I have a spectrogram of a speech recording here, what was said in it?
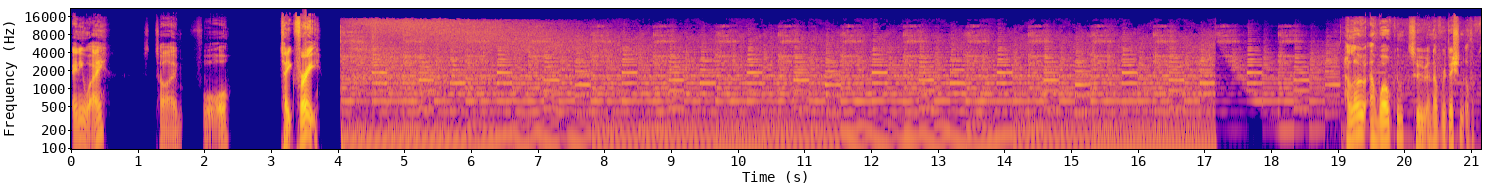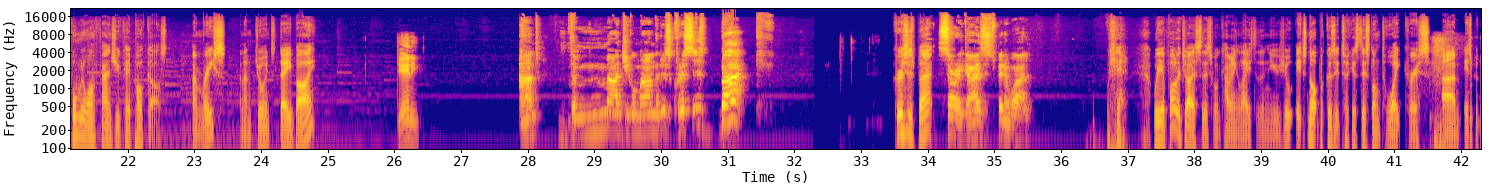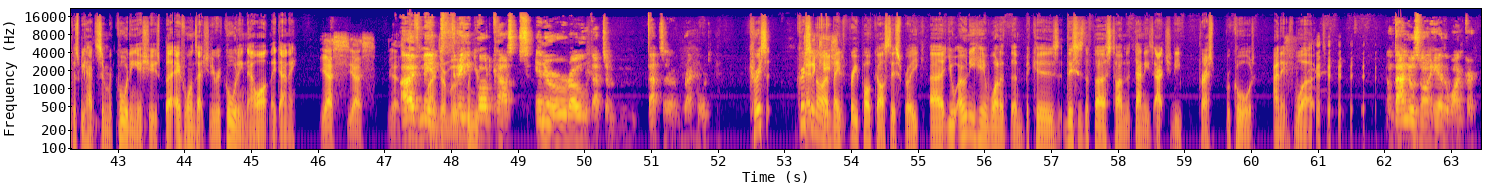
Anyway, it's time for take three. Hello and welcome to another edition of the Formula One Fans UK podcast. I'm Reese and I'm joined today by Danny. And the magical man that is Chris is back. Chris is back. Sorry, guys, it's been a while. Yeah, we apologise for this one coming later than usual. It's not because it took us this long to wait, Chris. Um, it's because we had some recording issues. But everyone's actually recording now, aren't they, Danny? Yes, yes, yes. I've made Lines are moving. three podcasts in a row. That's a that's a record. Chris, Chris and I have made three podcasts this week. Uh, you'll only hear one of them because this is the first time that Danny's actually pressed record and it's worked. And Daniel's not here, the wanker.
